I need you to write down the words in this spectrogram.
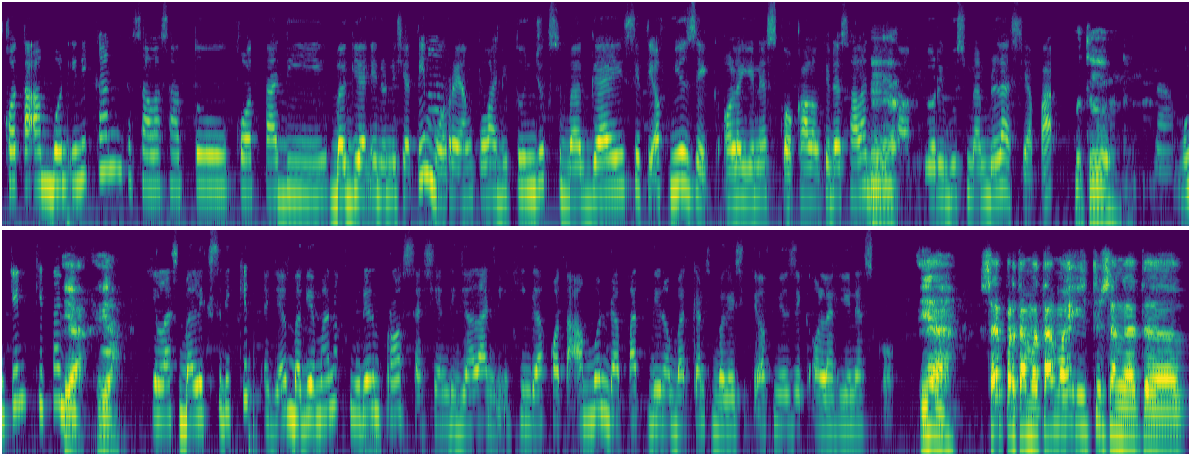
kota Ambon ini kan salah satu kota di bagian Indonesia Timur yang telah ditunjuk sebagai City of Music oleh UNESCO. Kalau tidak salah dari yeah. tahun 2019 ya Pak. Betul. Nah mungkin kita yeah, bisa yeah. kilas balik sedikit aja bagaimana kemudian proses yang dijalani hingga kota Ambon dapat dinobatkan sebagai City of Music oleh UNESCO? Iya, saya pertama-tama itu sangat uh,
